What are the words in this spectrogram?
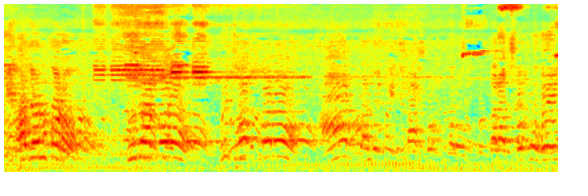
বিভাজন করো দুদা করো পৃথক করো আর তাদেরকে শাসন করো। তারা ছোট হয়ে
